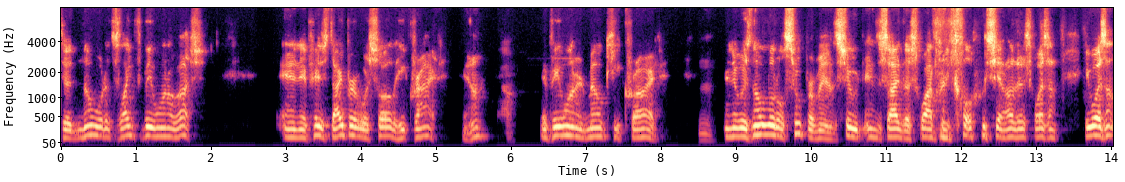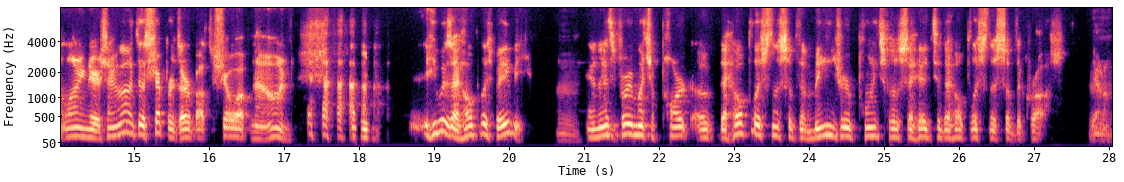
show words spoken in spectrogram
to know what it's like to be one of us. And if his diaper was soiled, he cried, you know. If he wanted milk, he cried. Mm. And there was no little Superman suit inside the swaddling clothes. You know, this wasn't, he wasn't lying there saying, oh, the shepherds are about to show up now. And he was a helpless baby. Mm. And that's very much a part of the helplessness of the manger points us ahead to the helplessness of the cross. You know,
